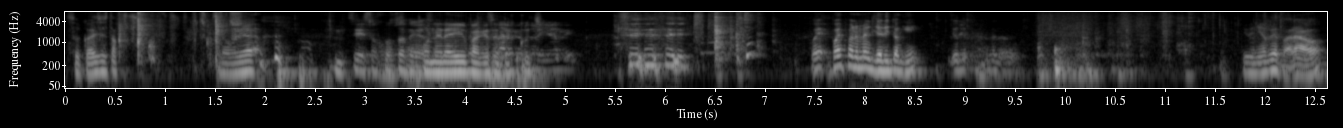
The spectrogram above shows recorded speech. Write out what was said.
Su cabeza está. Lo voy a Sí, eso justo te poner ahí para que se te escuche. ¿Puedes puedes ponerme el hielito aquí? Yo venía preparado.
